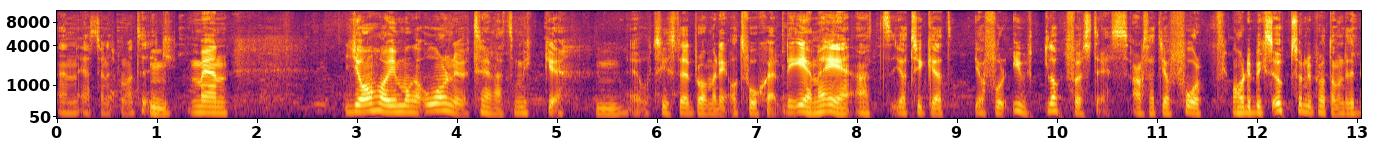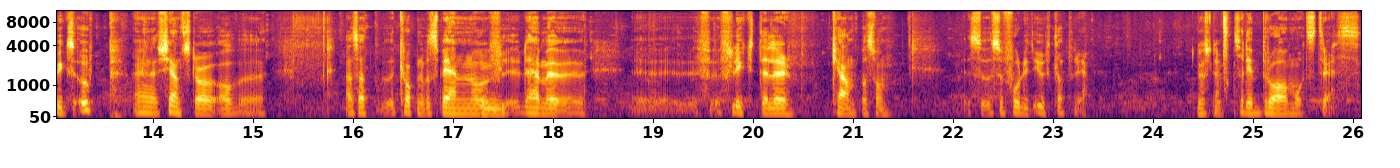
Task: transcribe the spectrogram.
en ätstörningsproblematik. Mm. Men Jag har ju många år nu tränat mycket Mm. eh, och trivs väldigt bra med det av två skäl. Det ena är att jag tycker att jag får utlopp för stress. Alltså att jag får, och har det byggts upp som du pratade om, det byggs upp eh, känslor av eh, Alltså att kroppen är på spänn och Mm. det här med eh, flykt eller kamp och så. så. Så får du ett utlopp för det. Just det. Så det är bra mot stress.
